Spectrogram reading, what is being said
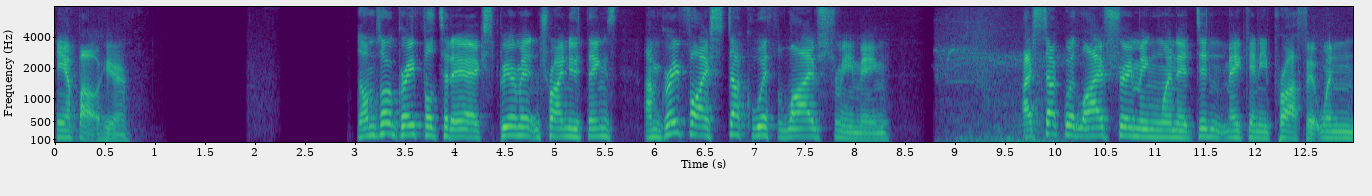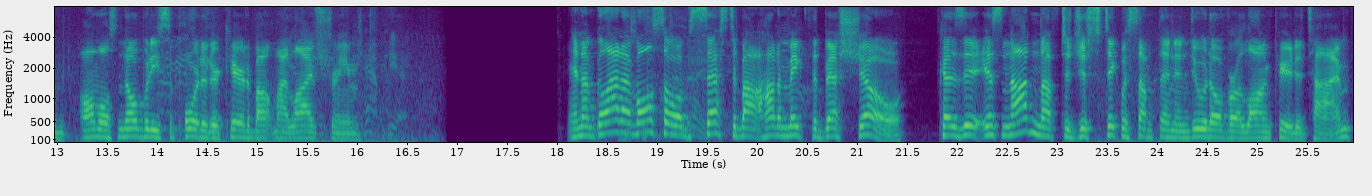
camp out here. So I'm so grateful today. I experiment and try new things. I'm grateful I stuck with live streaming. I stuck with live streaming when it didn't make any profit, when almost nobody supported or cared about my live stream. And I'm glad I've also obsessed about how to make the best show. Because it's not enough to just stick with something and do it over a long period of time.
